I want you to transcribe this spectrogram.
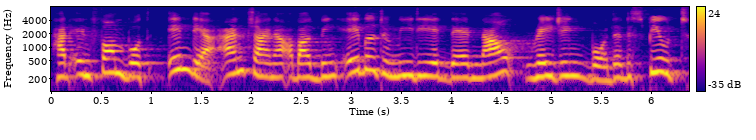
had informed both India and China about being able to mediate their now raging border dispute.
